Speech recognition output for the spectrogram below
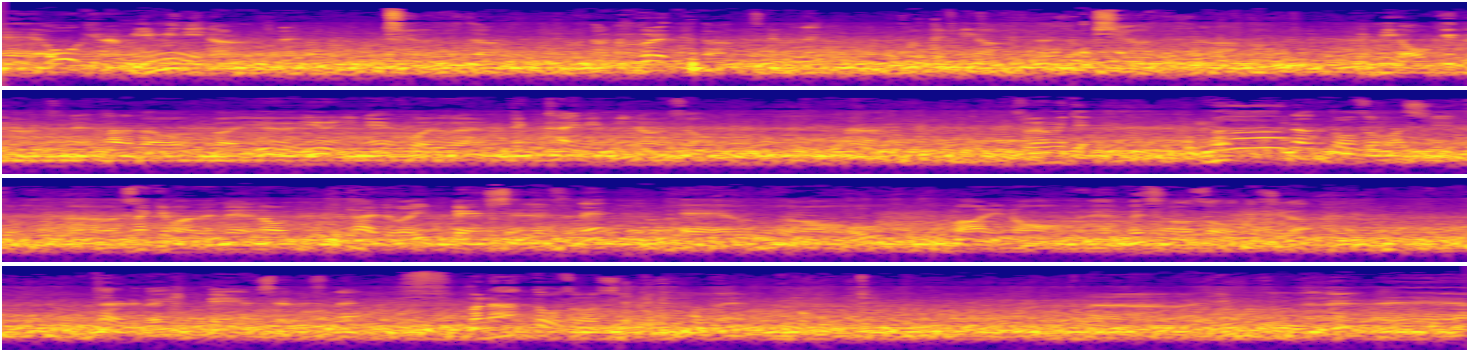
えー大きな耳になるんですね。プシュンってしたら、隠れてたんですけどね、その耳が、プシュンってしたら、あの耳が大きくなるんですね。体を優優にね、こういうぐらいのでっかい耳になるんですよ。うん。それを見て、まあ、なんとおぞましいと。あーさっきまでね、の態度が一変してですね、えーその、周りの、えーメスの象たちが、態度が一変してですね、まあ、なんと恐ろしいということで、うん、いうことでね、えー、いや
